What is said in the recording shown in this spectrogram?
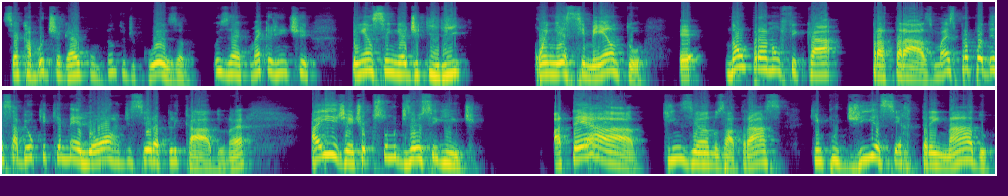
Você acabou de chegar aí com tanto de coisa. Pois é, como é que a gente pensa em adquirir conhecimento, é, não para não ficar para trás, mas para poder saber o que, que é melhor de ser aplicado, né? Aí, gente, eu costumo dizer o seguinte: até há 15 anos atrás, quem podia ser treinado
